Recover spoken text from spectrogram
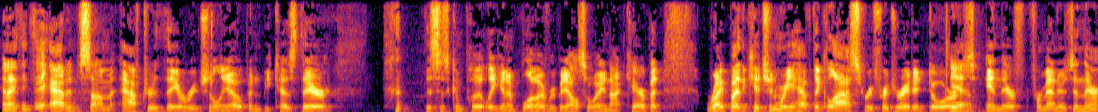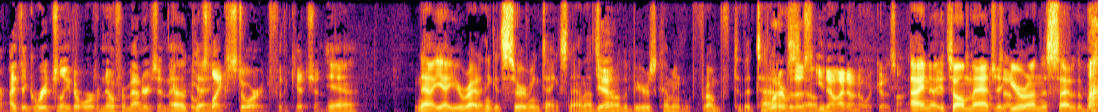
And I think they added some after they originally opened because they're. this is completely going to blow everybody else away and not care, but right by the kitchen where you have the glass refrigerated doors yeah. and there fermenters in there. I think originally there were no fermenters in there. Okay. It was like storage for the kitchen. Yeah. Now, yeah, you're right. I think it's serving tanks now. That's yeah. where all the beer's coming from to the tap. Whatever those, so. you know, I don't know what goes on. I know it's all magic. You're on this side of the bar.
